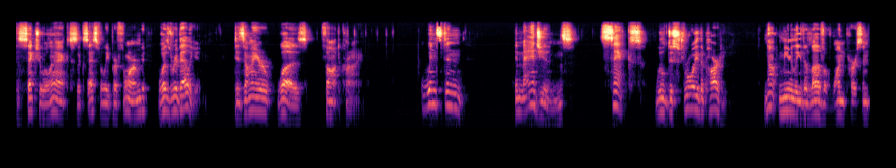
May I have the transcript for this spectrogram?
The sexual act successfully performed was rebellion. Desire was thought crime. Winston imagines sex will destroy the party. Not merely the love of one person,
